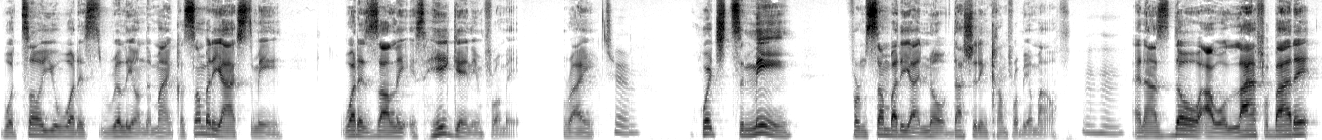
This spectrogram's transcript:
will tell you what is really on the mind. Because somebody asked me, what exactly is he gaining from it? Right? true. Which to me, from somebody I know, that shouldn't come from your mouth. And as though I will laugh about it,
